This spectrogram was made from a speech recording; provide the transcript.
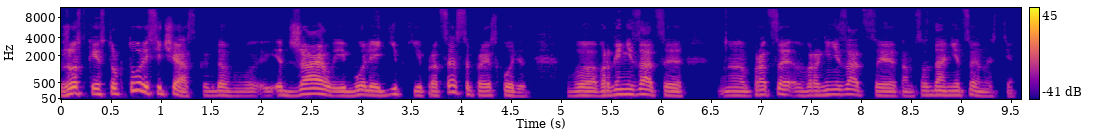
жесткие структуры сейчас, когда в agile и более гибкие процессы происходят в, в организации, э, процесс, в организации там, создания ценности.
